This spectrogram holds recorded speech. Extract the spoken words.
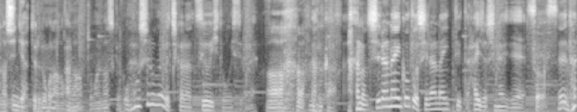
楽しんでやってるとこなのかなと思いますけど、ね。面白がる力強い人多いですよね。なんかあの知らないことを知らないって言って排除しないでそうですえな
